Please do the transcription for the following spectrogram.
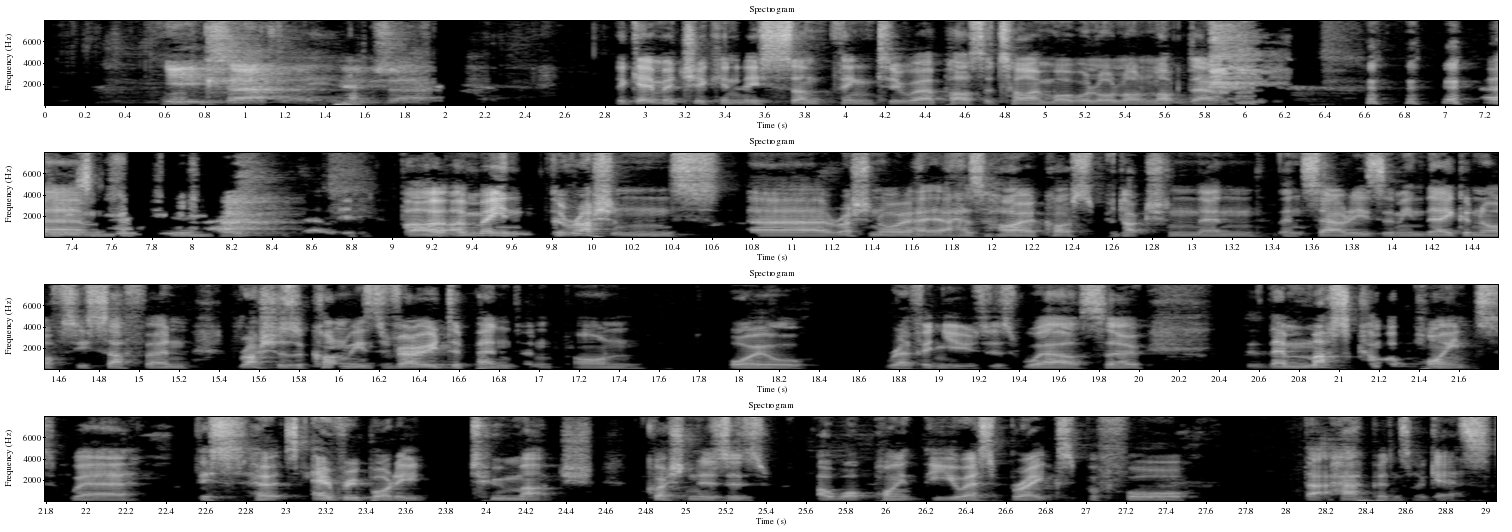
exactly, exactly a game of chicken, at least something to uh, pass the time while we're all on lockdown. um, but I mean, the Russians, uh, Russian oil has higher cost production than than Saudis. I mean, they're going to obviously suffer, and Russia's economy is very dependent on oil revenues as well. So there must come a point where this hurts everybody too much. The question is, is at what point the US breaks before that happens? I guess.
